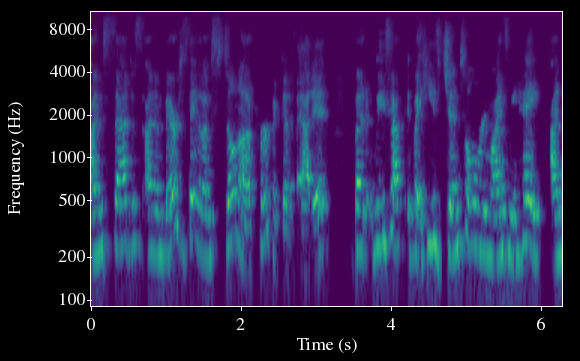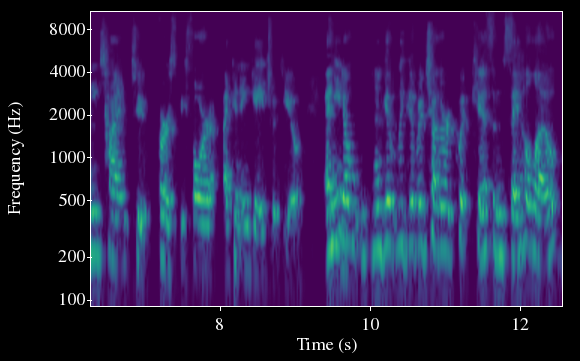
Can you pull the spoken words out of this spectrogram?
I'm sad to, I'm embarrassed to say that I'm still not a perfect at, at it, but we have, but he's gentle, reminds me, hey, I need time to first before I can engage with you. And you know, we'll give we give each other a quick kiss and say hello.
